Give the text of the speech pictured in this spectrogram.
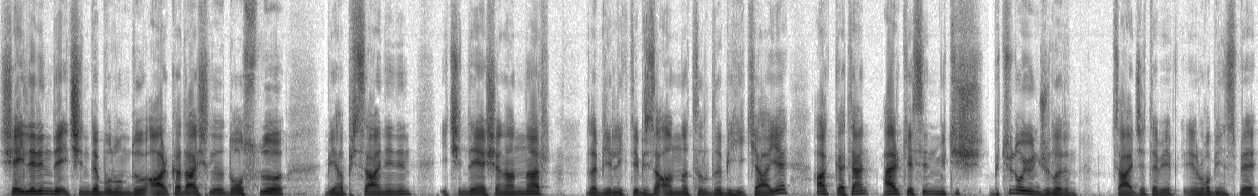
şeylerin de içinde bulunduğu arkadaşlığı, dostluğu, bir hapishanenin içinde yaşananlarla birlikte bize anlatıldığı bir hikaye. Hakikaten herkesin müthiş, bütün oyuncuların sadece tabii Robbins ve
